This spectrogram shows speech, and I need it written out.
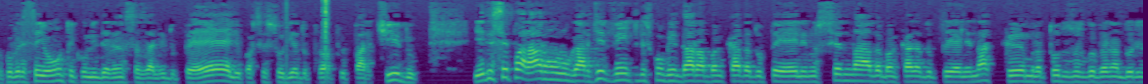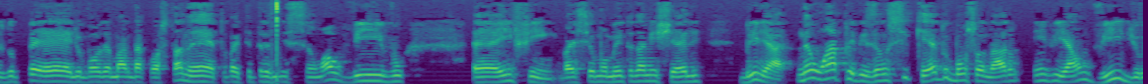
Eu conversei ontem com lideranças ali do PL, com assessoria do próprio partido, e eles separaram um lugar de evento, eles convidaram a bancada do PL no Senado, a bancada do PL na Câmara, todos os governadores do PL, o Valdemar da Costa Neto, vai ter transmissão ao vivo, é, enfim, vai ser o momento da Michele brilhar. Não há previsão sequer do Bolsonaro enviar um vídeo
